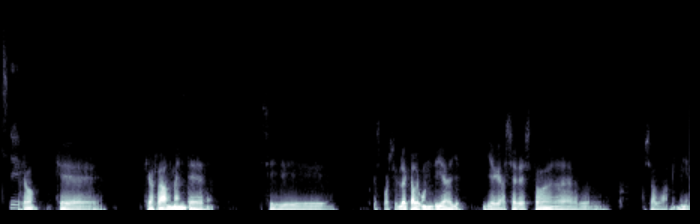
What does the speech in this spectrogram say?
sí. Pero que, que realmente, si es posible que algún día lle- llegue a ser esto, el- o sea, la- mi-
